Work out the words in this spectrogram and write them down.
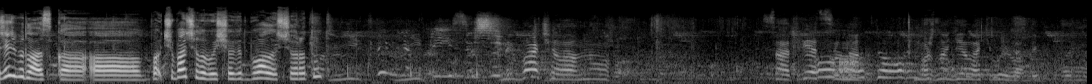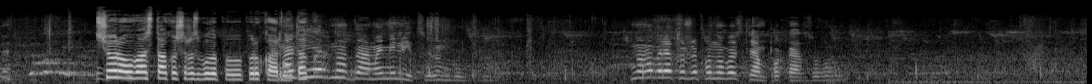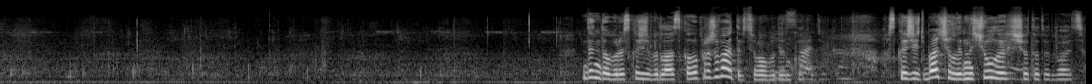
Скажіть, будь ласка, а ба- чи бачили ви, що відбувалося вчора тут? Не бачила, но соответственно можно делать выводы. Вчора у вас також розбили пе- перукарню, так? Наверное, да, мы милицию вызвали. Ну, говорят, уже по новостям показывают. День добрий, скажіть, будь ласка, ви проживаєте в цьому будинку? Скажіть, бачили, не чули, що тут відбувається?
